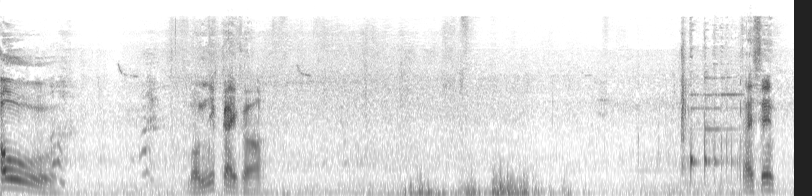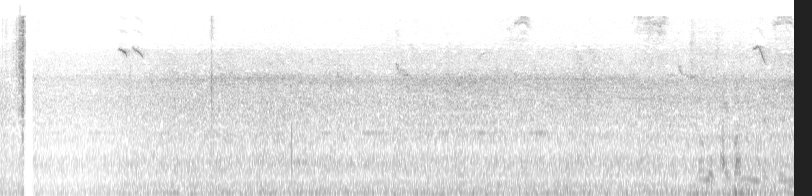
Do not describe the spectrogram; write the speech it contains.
어우. 뭡니까, 이거? 나이스. 처음에 잘 봤는데, 또 이, 이,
